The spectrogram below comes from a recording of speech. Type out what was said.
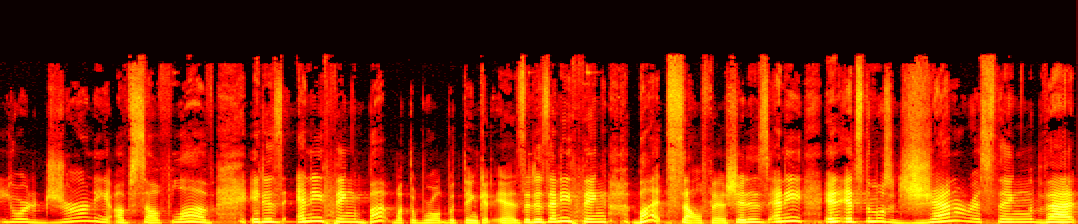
your journey of self love, it is anything but what the world would think it is. It is anything but selfish. It is any, it, it's the most generous thing that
